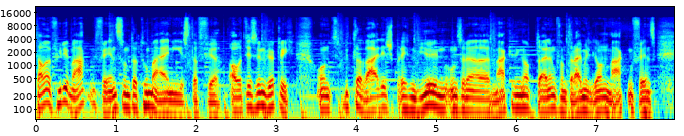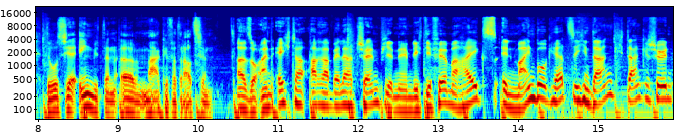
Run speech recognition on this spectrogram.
Da haben wir viele Markenfans und da tun wir einiges dafür. Aber die sind wirklich. Und mittlerweile sprechen wir in unserer Marketingabteilung von drei Millionen Markenfans, die sehr eng mit der äh, Marke vertraut sind. Also ein echter Arabella Champion, nämlich die Firma Hikes in Mainburg. Herzlichen Dank. Dankeschön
